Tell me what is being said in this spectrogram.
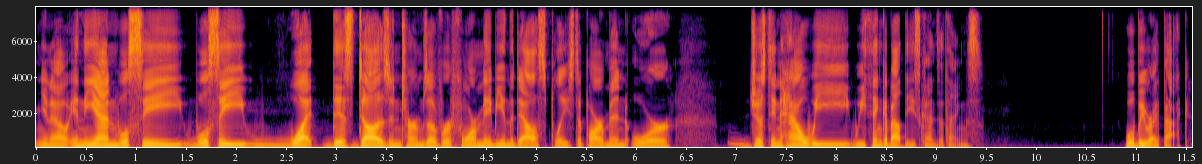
you know, in the end, we'll see. We'll see what this does in terms of reform, maybe in the Dallas Police Department, or just in how we we think about these kinds of things. We'll be right back.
